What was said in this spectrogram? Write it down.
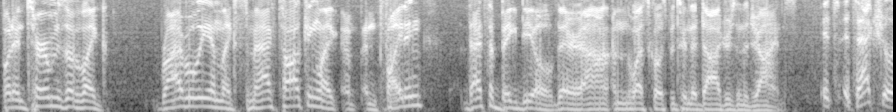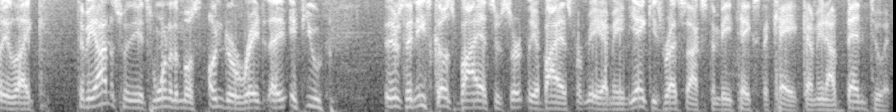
But in terms of like rivalry and like smack talking, like and fighting, that's a big deal there uh, on the West Coast between the Dodgers and the Giants. It's it's actually like to be honest with you, it's one of the most underrated. uh, If you there's an East Coast bias. There's certainly a bias for me. I mean, Yankees Red Sox to me takes the cake. I mean, I've been to it.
